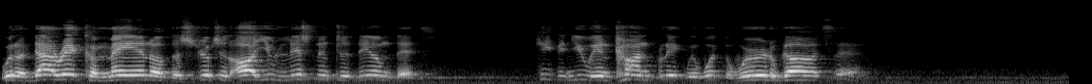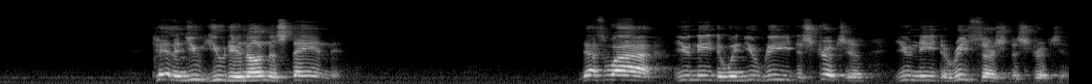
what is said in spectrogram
with a direct command of the scriptures? Are you listening to them that's keeping you in conflict with what the Word of God said? Telling you you didn't understand it. That's why you need to, when you read the scripture, you need to research the scripture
